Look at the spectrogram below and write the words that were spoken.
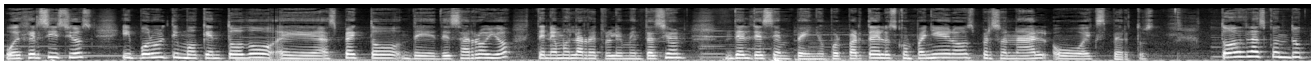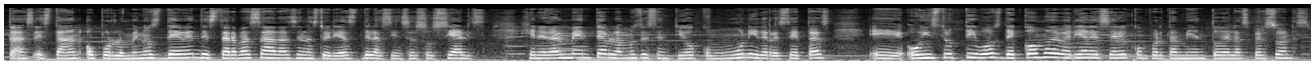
o ejercicios. Y por último, que en todo eh, aspecto de desarrollo tenemos la retroalimentación del desempeño por parte de los compañeros, personal o expertos. Todas las conductas están o por lo menos deben de estar basadas en las teorías de las ciencias sociales. Generalmente hablamos de sentido común y de recetas eh, o instructivos de cómo debería de ser el comportamiento de las personas.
